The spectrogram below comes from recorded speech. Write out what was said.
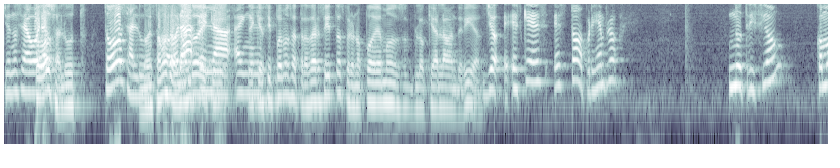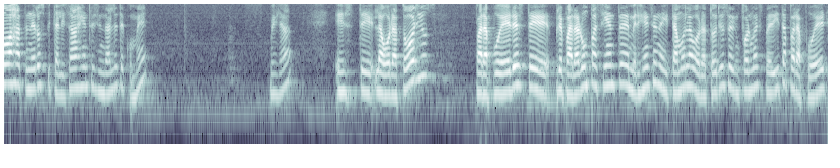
Yo no sé ahora... Todo salud. Todo salud. No estamos hablando de, que, sí podemos atrasar citas, pero no podemos bloquear lavanderías. Yo, es que es, es todo. Por ejemplo, nutrición, ¿cómo vas a tener hospitalizada gente sin darles de comer? ¿Verdad? Este, laboratorios, para poder este, preparar un paciente de emergencia necesitamos laboratorios en forma expedita para poder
